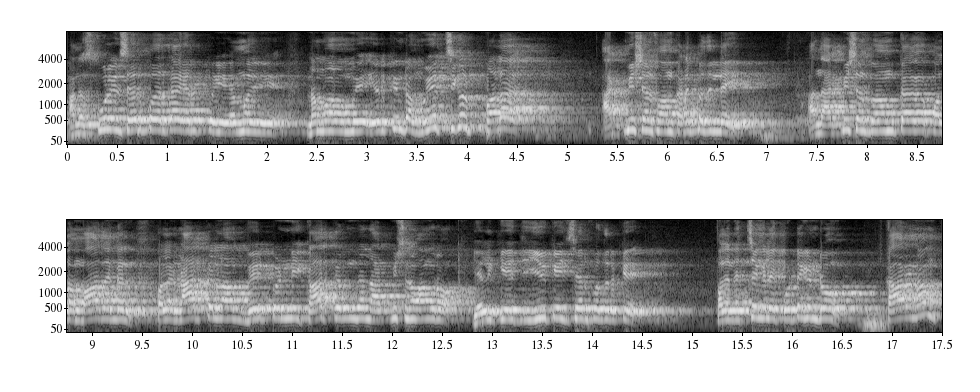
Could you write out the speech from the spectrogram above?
அந்த ஸ்கூலில் சேர்ப்பதற்காக நம்ம நம்ம மு- எடுக்கின்ற முயற்சிகள் பல. அட்மிஷன் ஃபார்ம் கிடைப்பதில்லை. அந்த அட்மிஷன் ஃபார்முக்காக பல மாதங்கள் பல நாட்கள் நாம் வெயிட் பண்ணி காத்திருந்து அந்த அட்மிஷன் வாங்குகிறோம் எல்கேஜி யூகேஜி சேர்ப்பதற்கு பல லட்சங்களை கொட்டுகின்றோம். காரணம்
